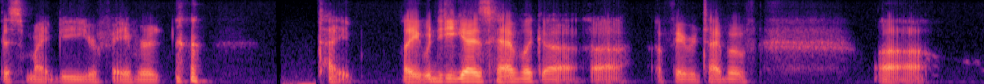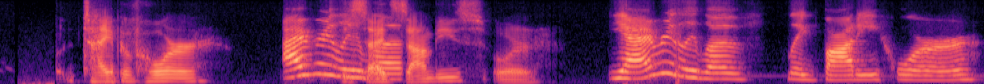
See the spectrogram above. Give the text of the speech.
this might be your favorite type. Like, would you guys have like a a, a favorite type of uh type of horror I really besides love. zombies or Yeah, I really love like body horror.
